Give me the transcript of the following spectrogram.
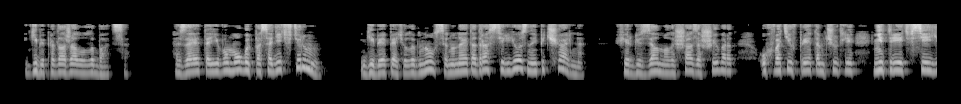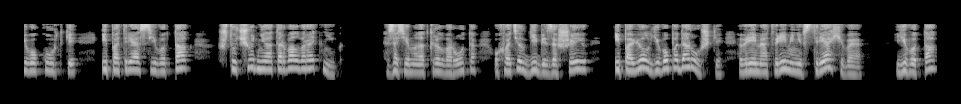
Гиби продолжал улыбаться. За это его могут посадить в тюрьму. Гиби опять улыбнулся, но на этот раз серьезно и печально. Фергюс взял малыша за шиворот, ухватив при этом чуть ли не треть всей его куртки, и потряс его так, что чуть не оторвал воротник. Затем он открыл ворота, ухватил Гиби за шею и повел его по дорожке, время от времени встряхивая его так,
